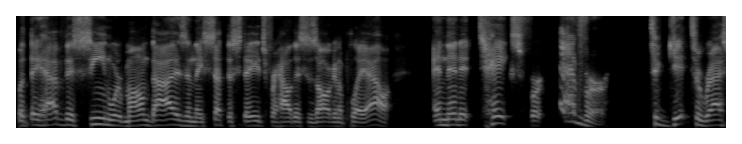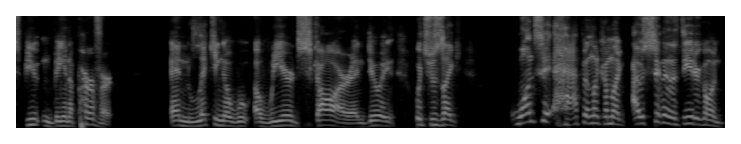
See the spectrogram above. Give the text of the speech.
but they have this scene where mom dies and they set the stage for how this is all going to play out. And then it takes forever to get to Rasputin being a pervert and licking a weird scar and doing, which was like, once it happened, like, I'm like, I was sitting in the theater going,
